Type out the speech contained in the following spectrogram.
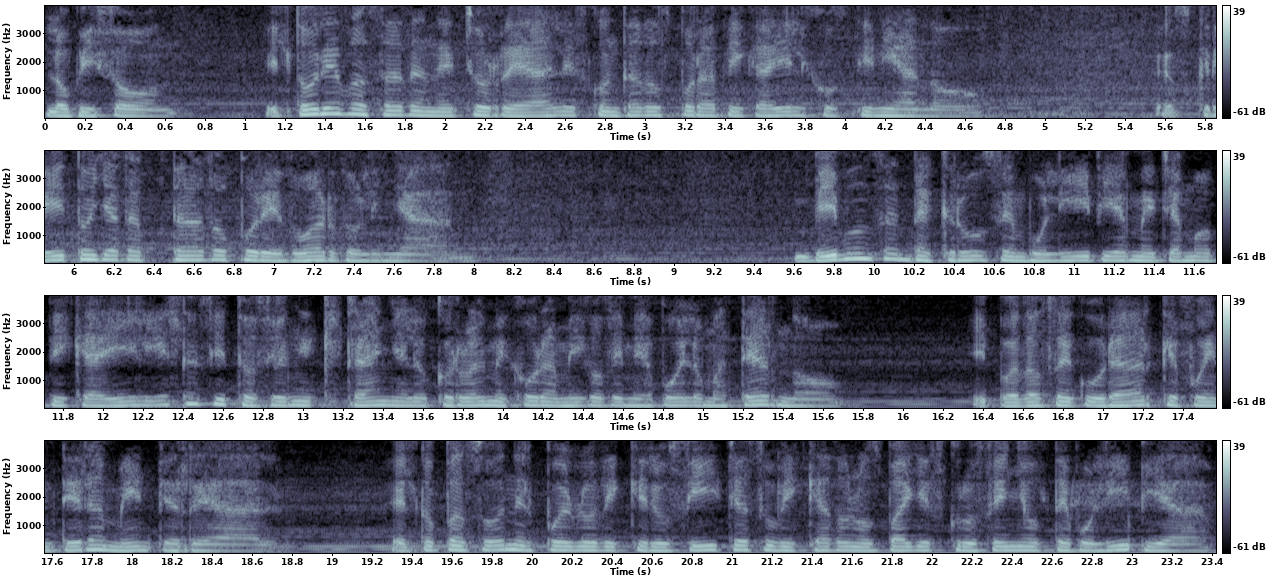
Lobizón. Historia basada en hechos reales contados por Abigail Justiniano. Escrito y adaptado por Eduardo Liñán. Vivo en Santa Cruz, en Bolivia, me llamo Abigail y esta situación extraña le ocurrió al mejor amigo de mi abuelo materno. Y puedo asegurar que fue enteramente real. Esto pasó en el pueblo de Querusillas, ubicado en los valles cruceños de Bolivia.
